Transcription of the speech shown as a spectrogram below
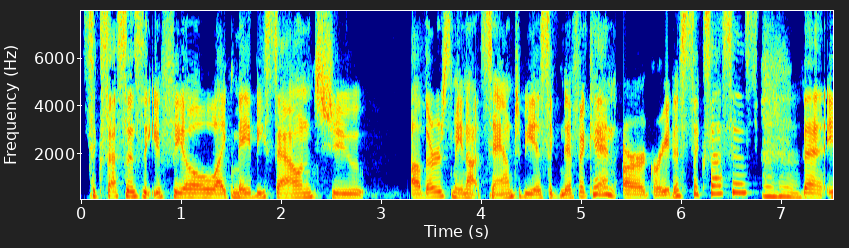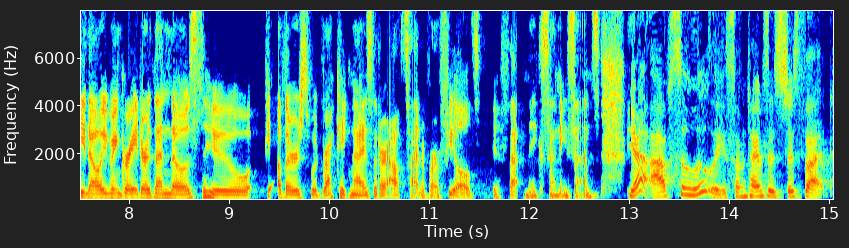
successes that you feel like maybe sound to others may not sound to be as significant are our greatest successes mm-hmm. that you know even greater than those who others would recognize that are outside of our field if that makes any sense. Yeah absolutely. Sometimes it's just that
